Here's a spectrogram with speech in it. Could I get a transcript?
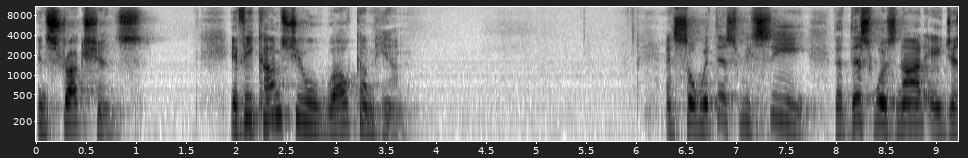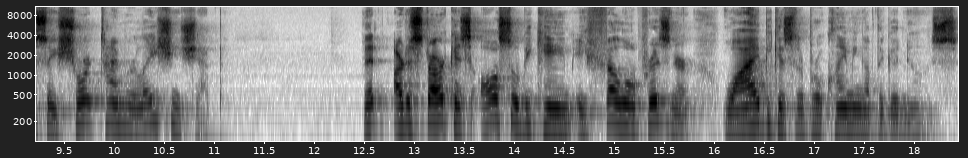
instructions. If he comes to you, welcome him. And so, with this, we see that this was not a just a short time relationship that Aristarchus also became a fellow prisoner. Why? Because of the proclaiming of the good news.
